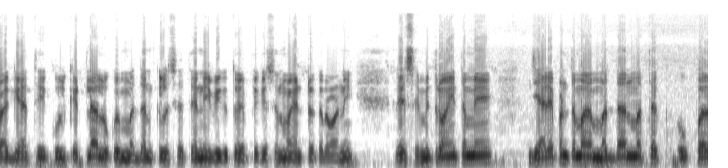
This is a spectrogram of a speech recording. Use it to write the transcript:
વાગ્યાથી કુલ કેટલા લોકોએ મતદાન કર્યું છે તેની વિગતો એપ્લિકેશનમાં એન્ટર કરવાની રહેશે. મિત્રો, અહીં તમે જ્યારે પણ તમારા મતદાન મથક ઉપર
